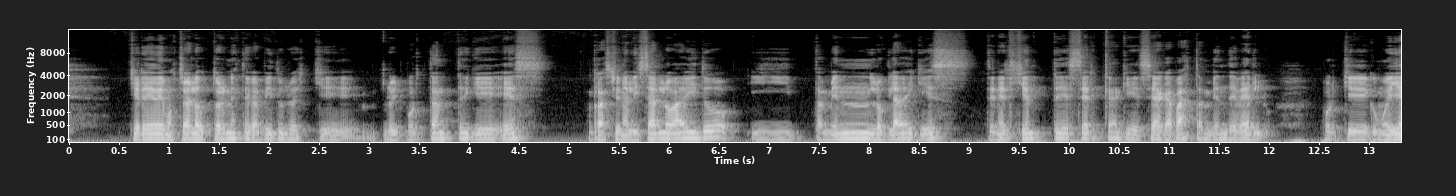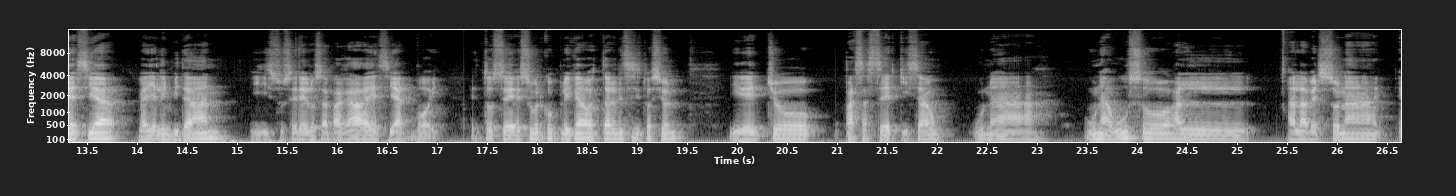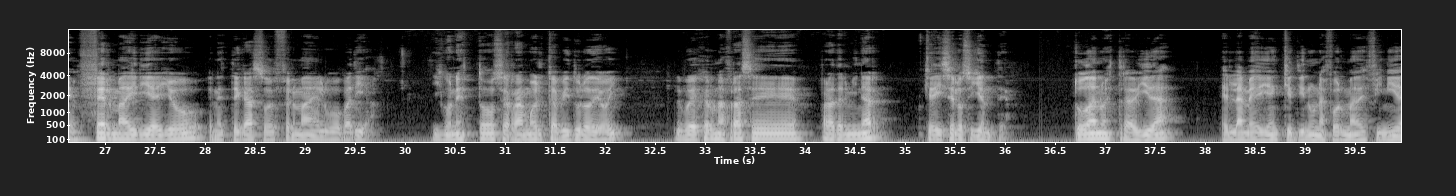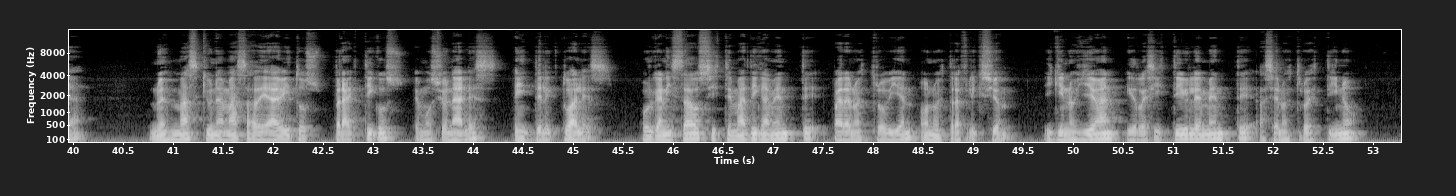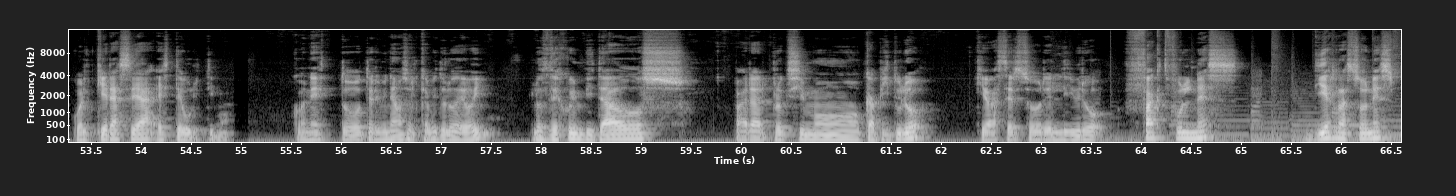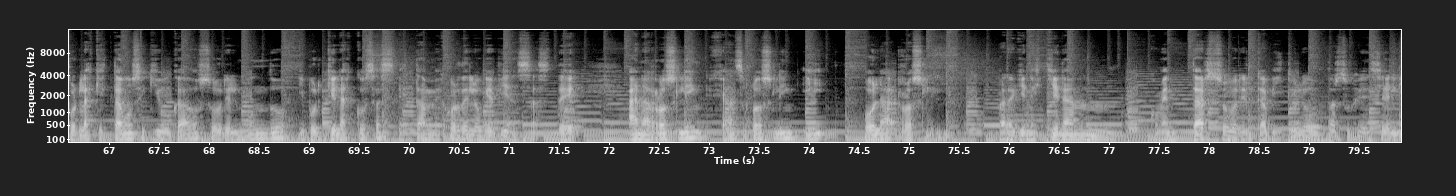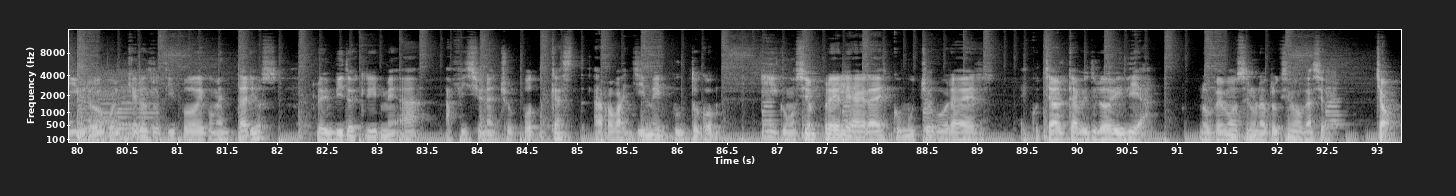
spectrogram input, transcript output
quiere demostrar el autor en este capítulo es que lo importante que es racionalizar los hábitos y también lo clave que es tener gente cerca que sea capaz también de verlo. Porque como ella decía, a ella le invitaban y su cerebro se apagaba y decía voy. Entonces es súper complicado estar en esa situación y de hecho pasa a ser quizá una un abuso al, a la persona enferma, diría yo, en este caso enferma de ludopatía. Y con esto cerramos el capítulo de hoy. les voy a dejar una frase para terminar que dice lo siguiente. Toda nuestra vida, en la medida en que tiene una forma definida, no es más que una masa de hábitos prácticos, emocionales e intelectuales, organizados sistemáticamente para nuestro bien o nuestra aflicción, y que nos llevan irresistiblemente hacia nuestro destino, cualquiera sea este último. Con esto terminamos el capítulo de hoy. Los dejo invitados para el próximo capítulo, que va a ser sobre el libro Factfulness 10 razones por las que estamos equivocados sobre el mundo y por qué las cosas están mejor de lo que piensas, de Anna Rosling, Hans Rosling y Ola Rosling. Para quienes quieran comentar sobre el capítulo, dar sugerencia del libro o cualquier otro tipo de comentarios, lo invito a escribirme a aficionachopodcast.gmail.com Y como siempre, le agradezco mucho por haber escuchado el capítulo de hoy día. Nos vemos en una próxima ocasión. Chao.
